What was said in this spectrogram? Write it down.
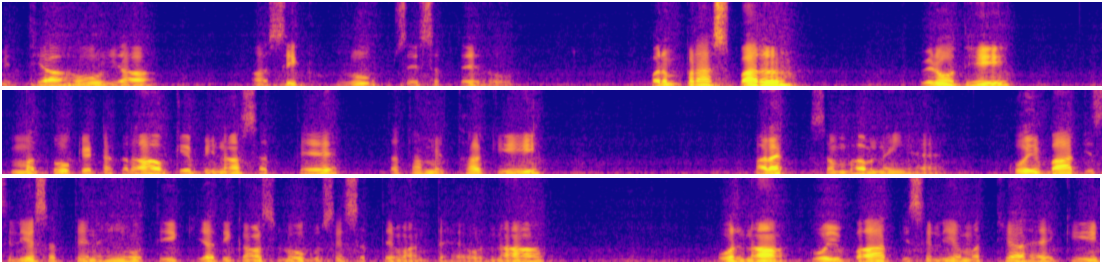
मिथ्या हो या आंशिक रूप से सत्य हो परस्पर विरोधी मतों के टकराव के बिना सत्य तथा मिथ्या की परख संभव नहीं है। कोई बात इसलिए सत्य नहीं होती कि अधिकांश लोग उसे सत्य मानते हैं और ना और ना, कोई बात इसलिए मथ्या है कि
